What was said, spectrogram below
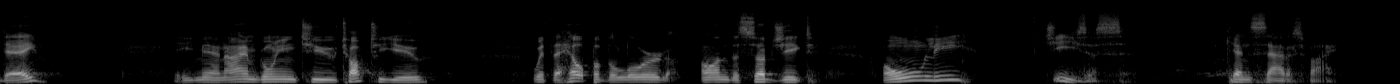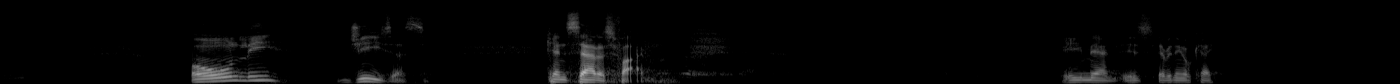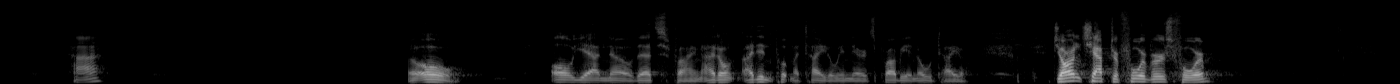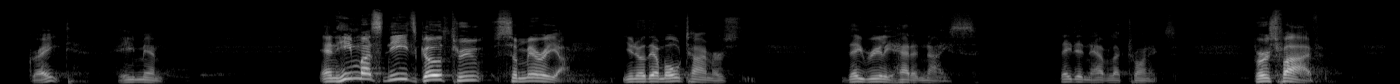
today. Amen. I am going to talk to you with the help of the Lord on the subject only Jesus can satisfy. Only Jesus can satisfy. Amen. Is everything okay? Huh? Oh, oh yeah, no, that's fine. I don't. I didn't put my title in there. It's probably an old title. John chapter four, verse four. Great, Amen. And he must needs go through Samaria. You know, them old timers, they really had it nice. They didn't have electronics. Verse 5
